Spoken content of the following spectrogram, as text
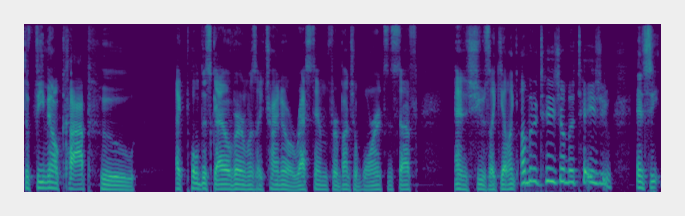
the female cop who like pulled this guy over and was like trying to arrest him for a bunch of warrants and stuff? And she was like yelling, "I'm gonna tase you! I'm gonna tase you!" And she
